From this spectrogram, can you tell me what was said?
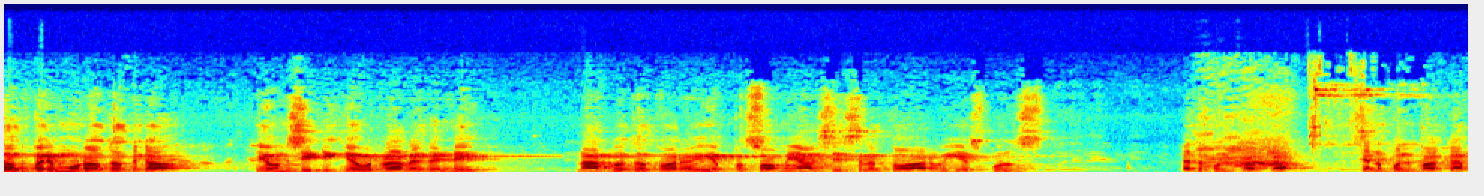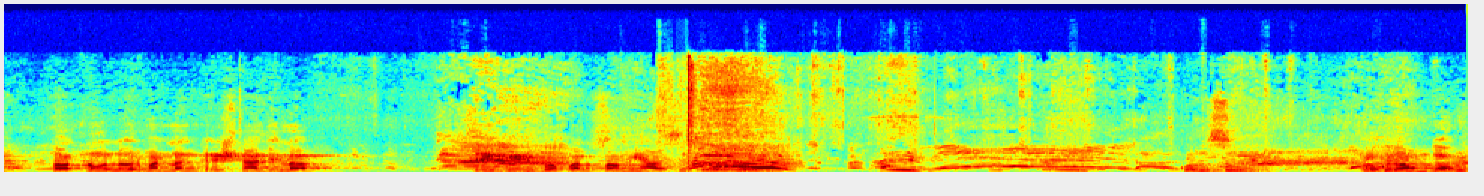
తదుపరి మూడవ జతగా దేవుని సిటీకి ఎవరు రాలేదండి? నాలుగో తత్వారు అయ్యప్ప స్వామి ఆశీస్సులతో ఆర్వీఎస్ స్కూల్స్ పెద్దపుల్పాక చిన్నపుల్పాక తోటలవల్లూరు మండలం కృష్ణా జిల్లా శ్రీ వేణుగోపాల స్వామి ఆశీస్సులతో కొలుసు రఘురామ్ గారు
